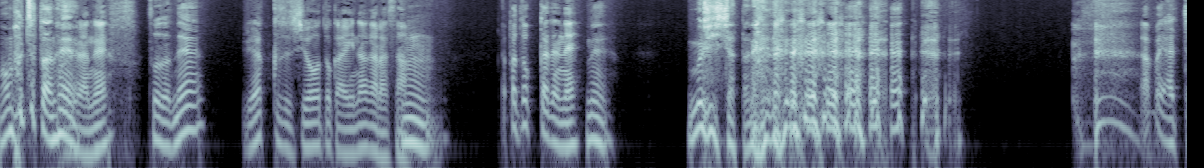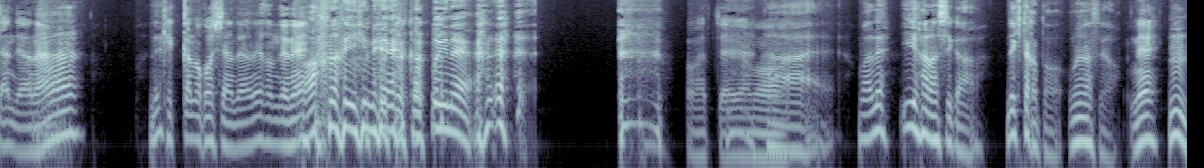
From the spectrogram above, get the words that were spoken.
頑張っちゃったね。らね、そうだね。リラックスしようとか言いながらさ、やうん。っぱどっかでね、ね無理しちゃったね。やっぱやっちゃうんだよな。ね結果残しちゃうんだよね、そんでね。ああ、いいね。かっこいいね。終わっちゃうよ、もはい。まあね、いい話ができたかと思いますよ。う。ね。うん。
